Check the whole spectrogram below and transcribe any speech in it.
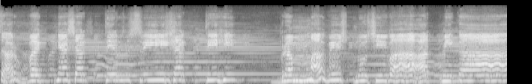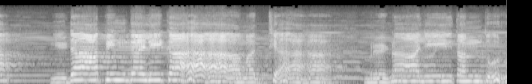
सर्वज्ञशक्तिर्श्रीशक्तिः ब्रह्म विष्णु शिवात्मिका इडा पिङ्गलिका मध्या मृणाली तन्तुरूपिणी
